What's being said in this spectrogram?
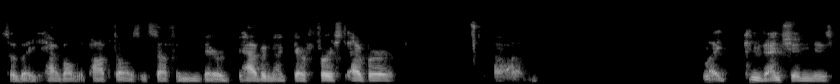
So they have all the pop dolls and stuff, and they're having like their first ever um, like convention is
